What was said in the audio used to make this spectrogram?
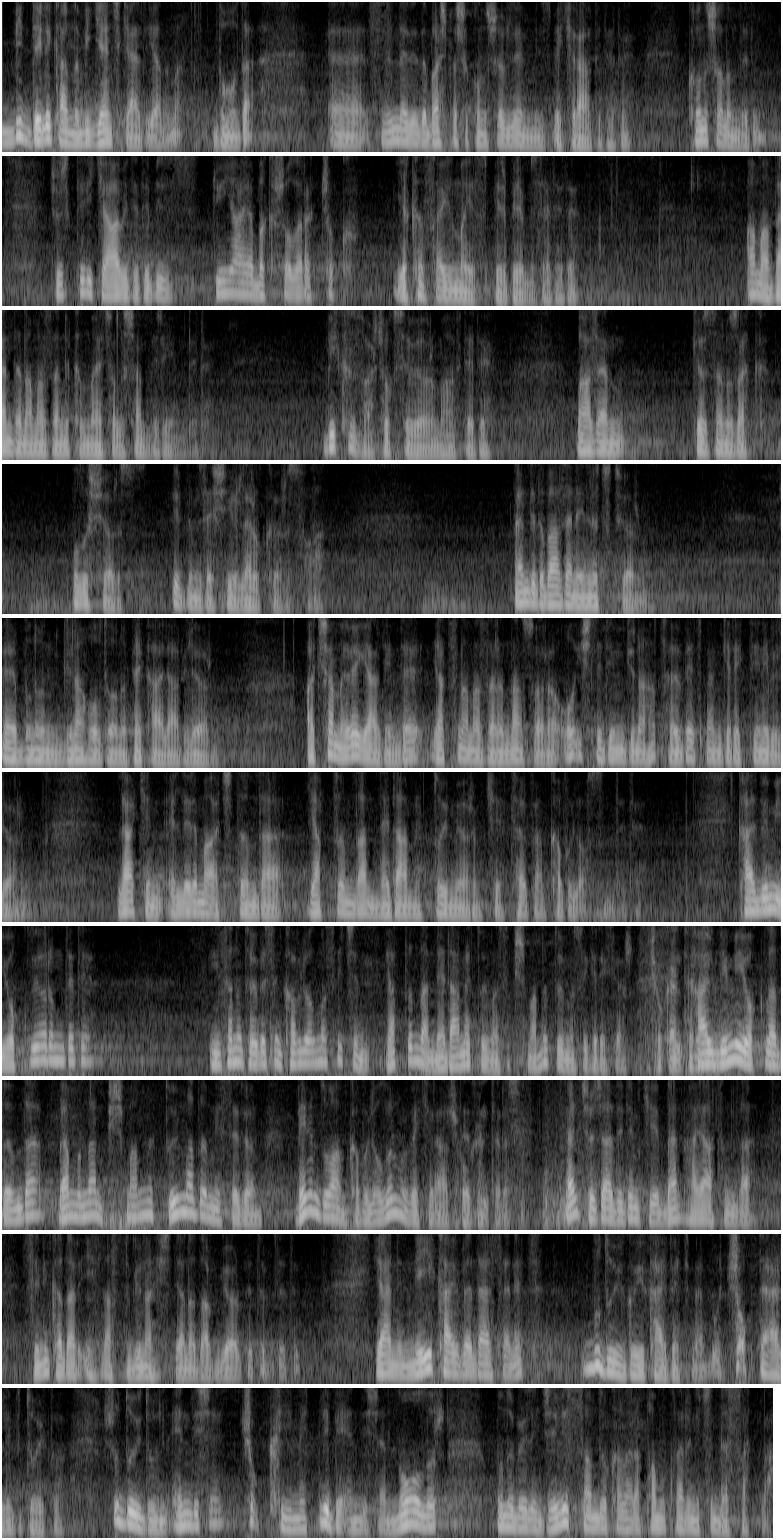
bir delikanlı, bir genç geldi yanıma doğuda. Ee, sizinle dedi baş başa konuşabilir miyiz Bekir abi dedi. Konuşalım dedim. Çocuk dedi ki abi dedi biz dünyaya bakış olarak çok yakın sayılmayız birbirimize dedi. Ama ben de namazlarını kılmaya çalışan biriyim dedi. Bir kız var çok seviyorum abi dedi. Bazen gözden uzak buluşuyoruz. Birbirimize şiirler okuyoruz falan. Ben dedi bazen elini tutuyorum. Ve bunun günah olduğunu pekala biliyorum. Akşam eve geldiğimde yatsı namazlarından sonra o işlediğim günaha tövbe etmem gerektiğini biliyorum. Lakin ellerimi açtığımda yaptığımdan nedamet duymuyorum ki tövbem kabul olsun dedi. Kalbimi yokluyorum dedi. İnsanın tövbesinin kabul olması için yaptığından nedamet duyması, pişmanlık duyması gerekiyor. Çok enteresan. Kalbimi yokladığımda ben bundan pişmanlık duymadığımı hissediyorum. Benim duam kabul olur mu Bekir abi? Çok dedim. enteresan. Ben çocuğa dedim ki ben hayatımda senin kadar ihlaslı günah işleyen adam görmedim dedim. Yani neyi kaybedersen et bu duyguyu kaybetme. Bu çok değerli bir duygu. Şu duyduğun endişe çok kıymetli bir endişe. Ne olur bunu böyle ceviz sandukalara pamukların içinde sakla.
